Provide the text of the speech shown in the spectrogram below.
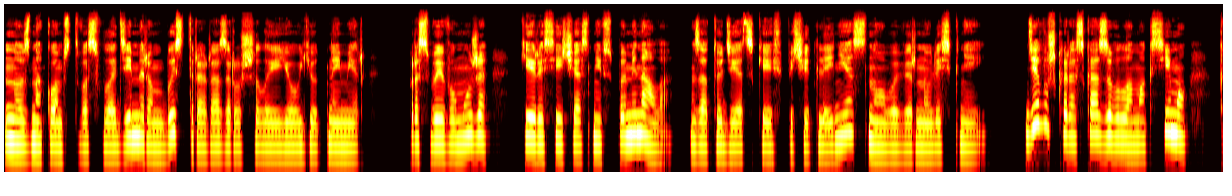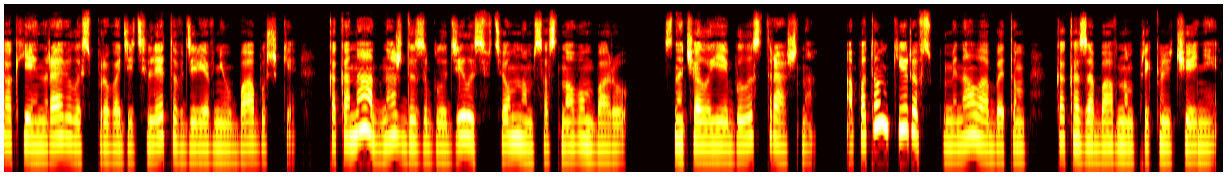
но знакомство с Владимиром быстро разрушило ее уютный мир. Про своего мужа Кира сейчас не вспоминала, зато детские впечатления снова вернулись к ней. Девушка рассказывала Максиму, как ей нравилось проводить лето в деревне у бабушки, как она однажды заблудилась в темном сосновом бару. Сначала ей было страшно, а потом Кира вспоминала об этом как о забавном приключении.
